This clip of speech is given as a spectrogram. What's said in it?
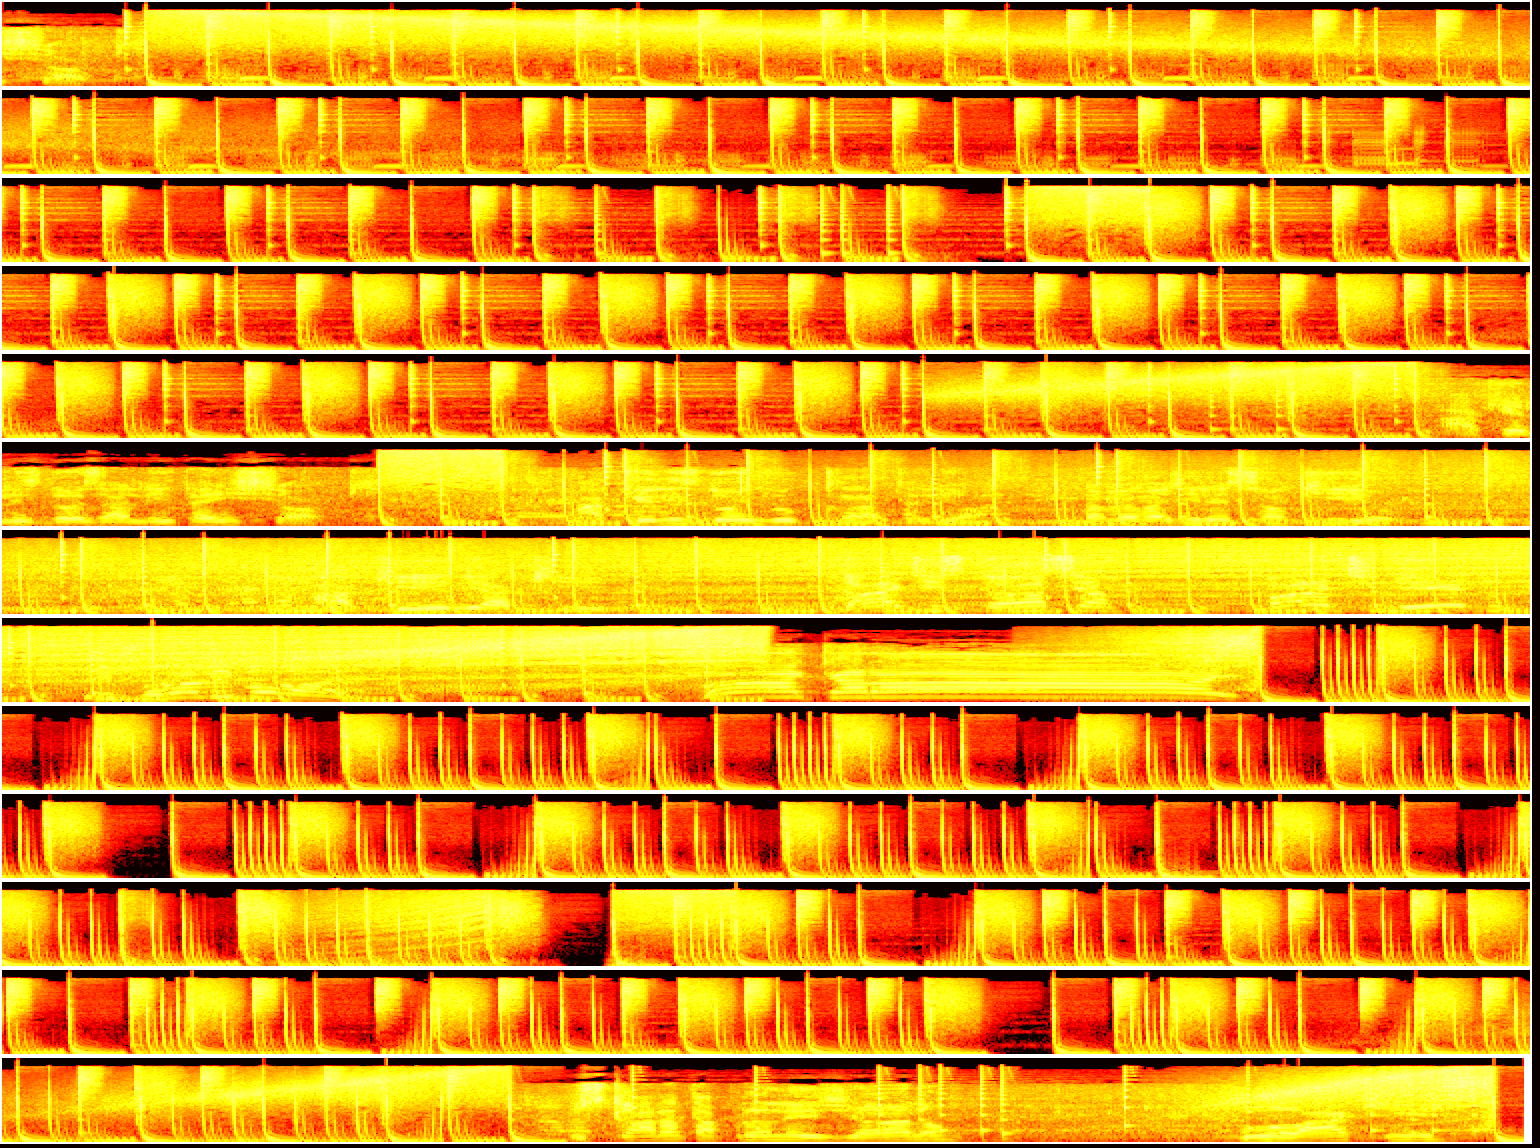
dois ali tá em choque. Aqueles dois do canto ali, ó. Na mesma direção que eu. Aquele e aquele. Dá a distância, para de medo e vamos embora. Vai, caralho! Cara tá planejando pular aqui.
